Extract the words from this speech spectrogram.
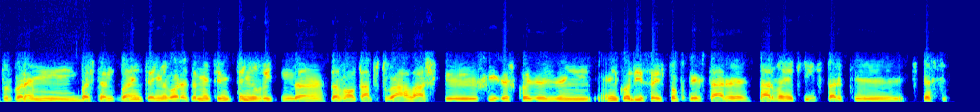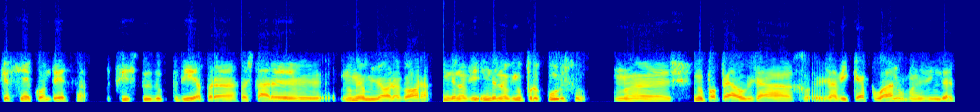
preparei-me bastante bem, tenho agora também tenho, tenho, o ritmo da, da volta a Portugal, acho que fiz as coisas em, em condições para poder estar, estar bem aqui, espero que, que, assim, que assim aconteça, fiz tudo o que podia para, para estar uh, no meu melhor agora, ainda não vi, ainda não vi o percurso, mas no papel já, já vi que é plano, mas ainda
